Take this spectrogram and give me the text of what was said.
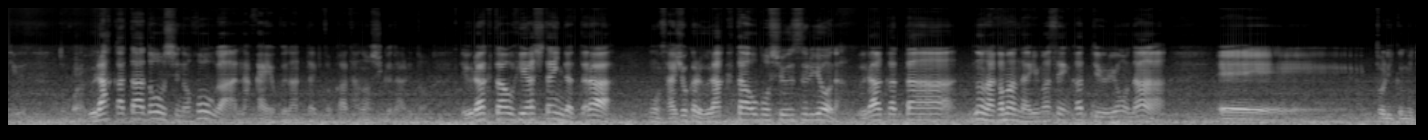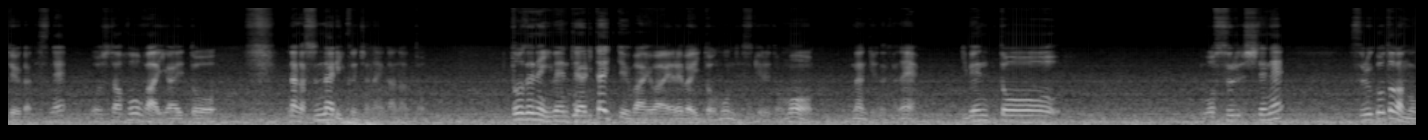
ていうところ。裏方同士の方が仲良くなったりとか楽しくなると。で裏方を増やしたいんだったらもう最初から裏方を募集するような裏方の仲間になりませんかっていうような、えー、取り組みというかですねこうした方が意外となんかすんなりいくんじゃないかなと。当然ねイベントやりたいっていう場合はやればいいと思うんですけれども何て言うんですかねイベントをするしてねすることが目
